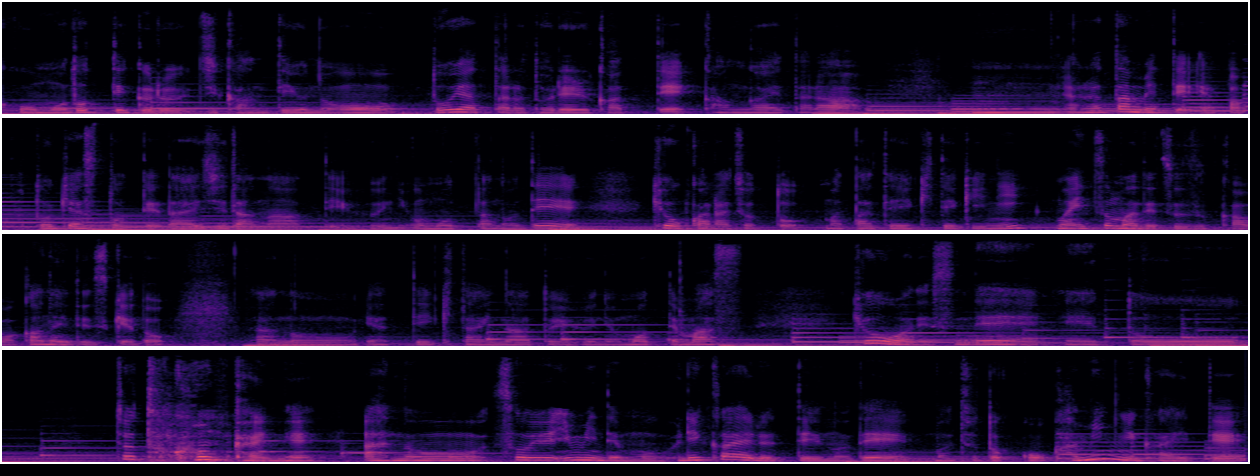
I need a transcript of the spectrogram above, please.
こう戻ってくる時間っていうのをどうやったら取れるかって考えたらうん改めてやっぱポッドキャストって大事だなっていうふうに思ったので今日からちょっとまた定期的に、まあ、いつまで続くかわかんないですけどあのやっていきたいなというふうに思ってます。今日はですねえっ、ー、とちょっと今回ねあのそういう意味でも振り返るっていうので、まあ、ちょっとこう紙に書いて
